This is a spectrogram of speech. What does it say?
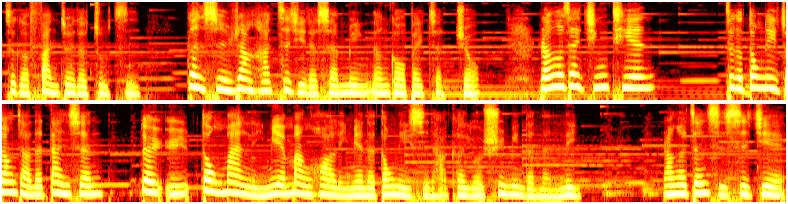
这个犯罪的组织，更是让他自己的生命能够被拯救。然而，在今天这个动力装甲的诞生。对于动漫里面、漫画里面的东尼史塔克有续命的能力，然而真实世界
